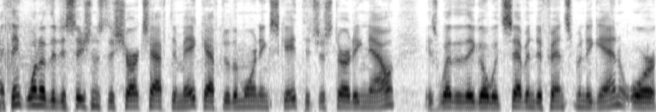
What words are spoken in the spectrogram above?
I think one of the decisions the Sharks have to make after the morning skate that's just starting now is whether they go with seven defensemen again or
